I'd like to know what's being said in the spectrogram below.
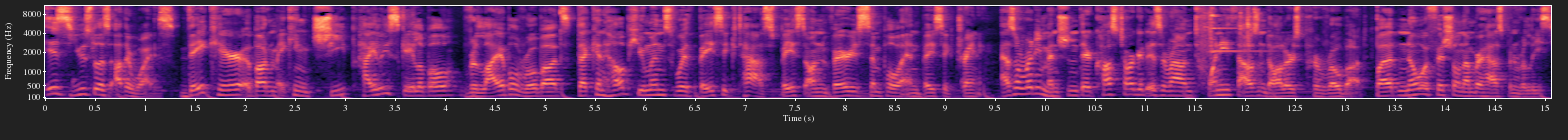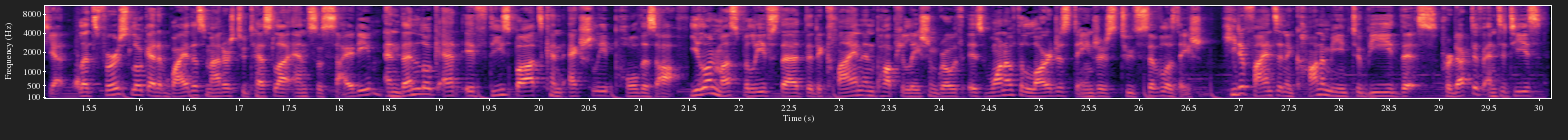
is useless otherwise. They care about making cheap, highly scalable, reliable robots that can help humans with basic tasks based on very simple and basic training. As already mentioned, their cost target is around $20,000 per robot, but no official number has been released yet. Let's first look at why this matters to Tesla and society, and then look at if these bots can actually pull this off. Elon Musk believes that the decline in population growth is one of the largest dangers to civilization. He defines an economy to be this productive entities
